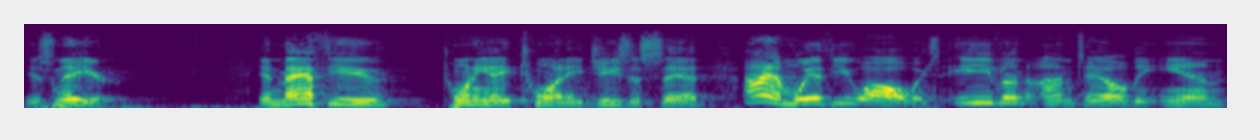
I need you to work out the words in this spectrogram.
is near. In Matthew 28 20, Jesus said, I am with you always, even until the end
